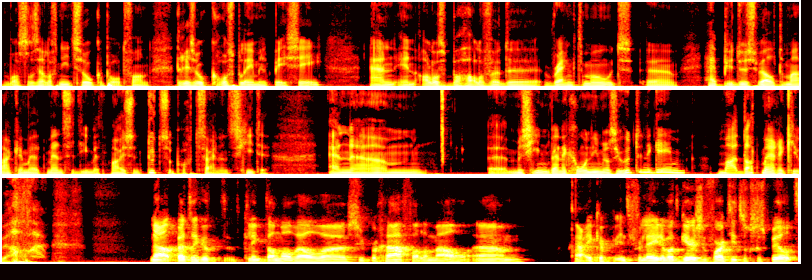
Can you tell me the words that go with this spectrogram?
was er zelf niet zo kapot van. Er is ook crossplay met PC. En in alles behalve de ranked mode heb je dus wel te maken met mensen die met muis en toetsenbord zijn aan het schieten. En ehm, misschien ben ik gewoon niet meer zo goed in de game, maar dat merk je wel. Nou, Patrick, het, klinkt allemaal wel uh, super gaaf allemaal. Ehm, ja, ik heb in het verleden wat Gears of War titels gespeeld.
